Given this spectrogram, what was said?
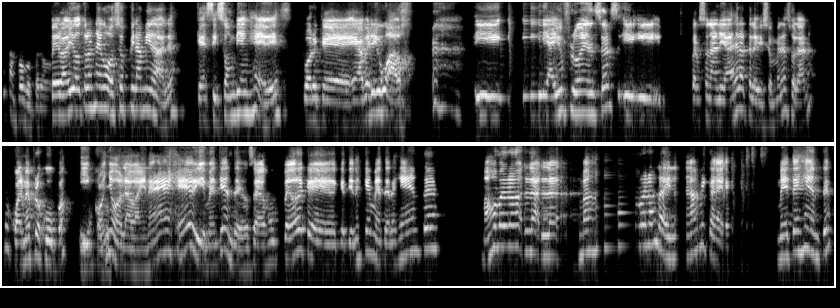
Yo tampoco, pero... Pero hay otros negocios piramidales que sí son bien heavy, porque he averiguado. y, y, hay influencers y, y personalidades de la televisión venezolana lo cual me preocupa. Y coño, la vaina es heavy, ¿me entiendes? O sea, es un pedo de que, que tienes que meter gente más o menos la, la, más o menos la dinámica es, mete gente,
